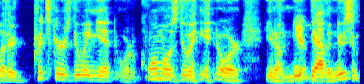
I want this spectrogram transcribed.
whether Pritzker's doing it or Cuomo's doing it or you know New- Gavin Newsom,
